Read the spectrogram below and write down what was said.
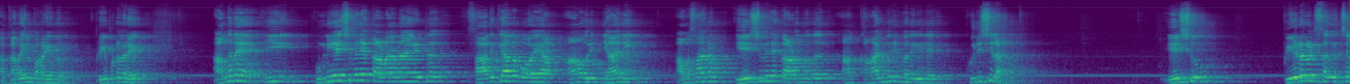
ആ കഥയിൽ പറയുന്നത് പ്രിയപ്പെട്ടവരെ അങ്ങനെ ഈ ഉണ്ണിയേശുവിനെ കാണാനായിട്ട് സാധിക്കാതെ പോയ ആ ഒരു ജ്ഞാനി അവസാനം യേശുവിനെ കാണുന്നത് ആ കാൽവരി മലയിലെ കുരിശിലാണ്. യേശു പീഡകൾ സഹിച്ച്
